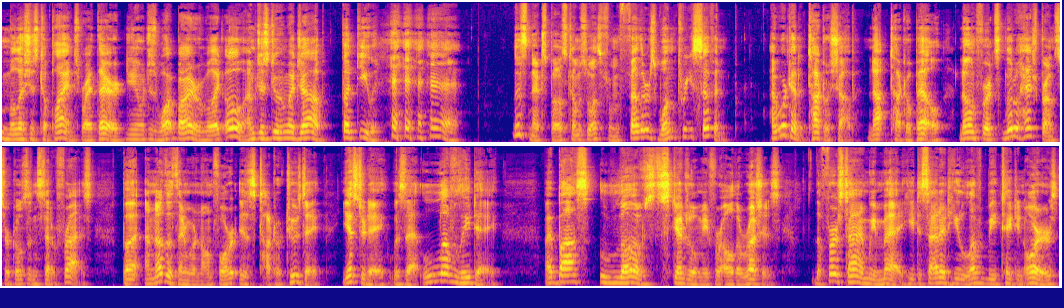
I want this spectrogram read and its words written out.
malicious compliance right there. You know, just walk by and be like, oh, I'm just doing my job. Fuck you. this next post comes to us from Feathers137. I work at a taco shop, not Taco Bell, known for its little hash brown circles instead of fries. But another thing we're known for is Taco Tuesday. Yesterday was that lovely day. My boss loves to schedule me for all the rushes. The first time we met, he decided he loved me taking orders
